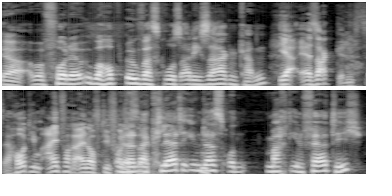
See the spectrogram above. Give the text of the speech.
Ja, aber bevor der überhaupt irgendwas großartig sagen kann. Ja, er sagt nichts. Er haut ihm einfach einen auf die Fresse. Und dann erklärt er ihm das und macht ihn fertig.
